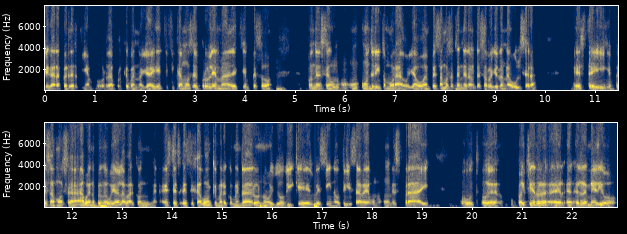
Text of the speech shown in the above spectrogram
llegar a perder tiempo, ¿verdad? Porque bueno, ya identificamos el problema de que empezó ponerse un, un, delito morado, ya o empezamos a tener, a desarrollar una úlcera, este, y empezamos a, ah, bueno, pues me voy a lavar con este, este jabón que me recomendaron, o yo vi que el vecino utilizaba un, un spray, o, cualquier eh, eh, remedio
